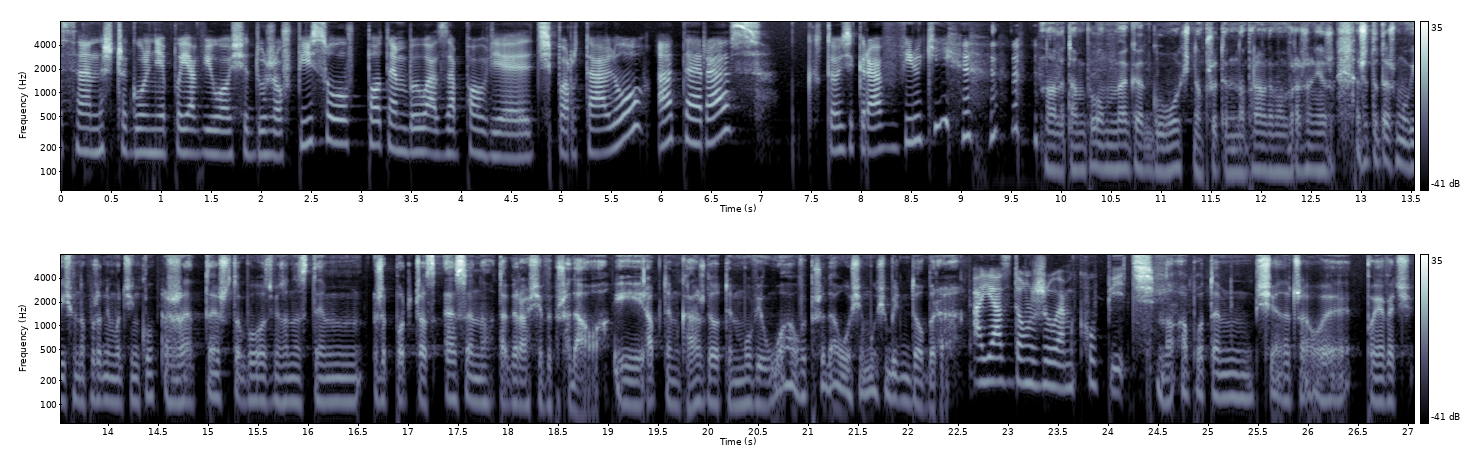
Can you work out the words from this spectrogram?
SN szczególnie pojawiło się dużo wpisów, potem była zapowiedź portalu, a teraz ktoś gra w wilki? No ale tam było mega głośno przy tym, naprawdę mam wrażenie, że, że to też mówiliśmy na poprzednim odcinku, że też to było związane z tym, że podczas SN ta gra się wyprzedała i raptem każdy o tym mówił, wow, wyprzedało się, musi być dobre. A ja zdążyłem kupić. No a potem się zaczęły pojawiać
